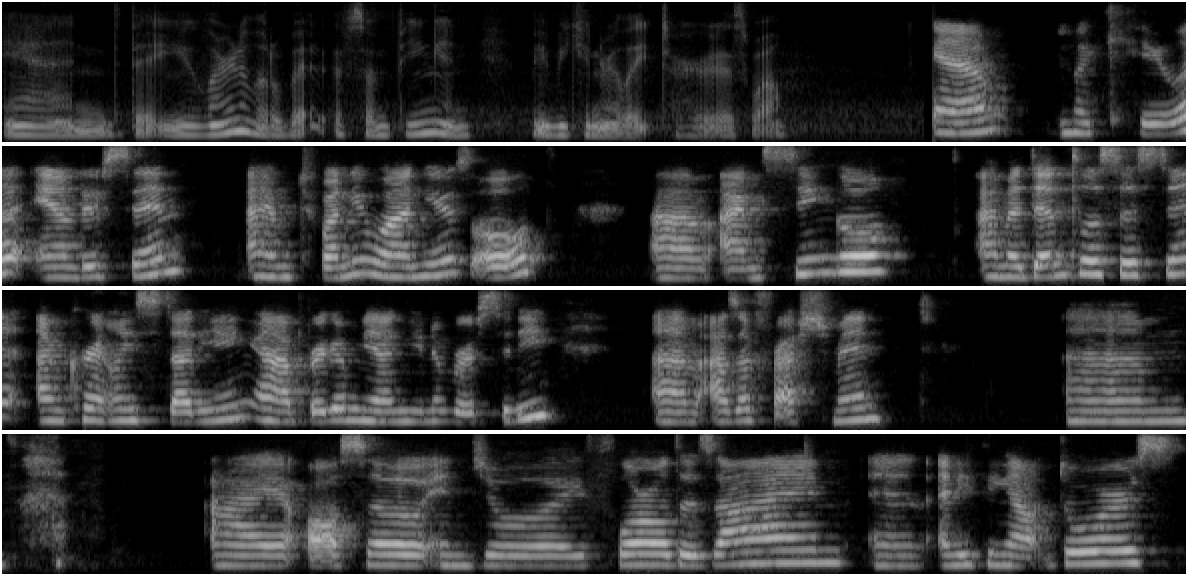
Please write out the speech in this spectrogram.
and that you learn a little bit of something and maybe can relate to her as well. I am Makayla Anderson. I'm 21 years old. Um, I'm single. I'm a dental assistant. I'm currently studying at Brigham Young University um, as a freshman. Um, I also enjoy floral design and anything outdoors.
